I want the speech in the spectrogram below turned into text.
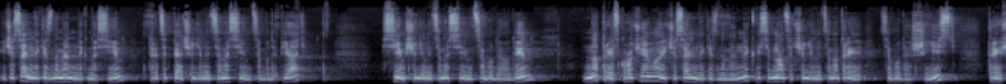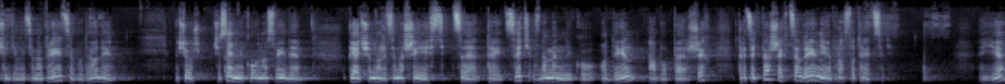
і чисельник і знаменник на 7. 35, що ділиться на 7, це буде 5. 7, що ділиться на 7, це буде 1. На 3 скорочуємо і чисельник і знаменник. 18, що ділиться на 3, це буде 6. 3, що ділиться на 3, це буде 1. Ну що ж, чисельнику у нас вийде 5, що множиться на 6, це 30. Знаменнику 1 або перших. 30 перших це дорівнює просто 30. Є.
